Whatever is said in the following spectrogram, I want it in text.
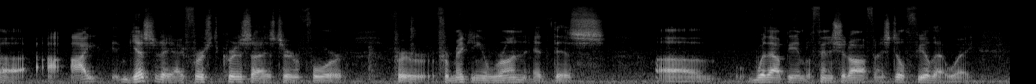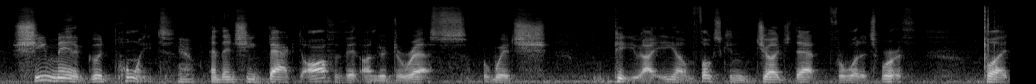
Uh, I, I yesterday I first criticized her for for for making a run at this uh, without being able to finish it off, and I still feel that way. She made a good point, Yeah. and then she backed off of it under duress, which you know folks can judge that for what it's worth, but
